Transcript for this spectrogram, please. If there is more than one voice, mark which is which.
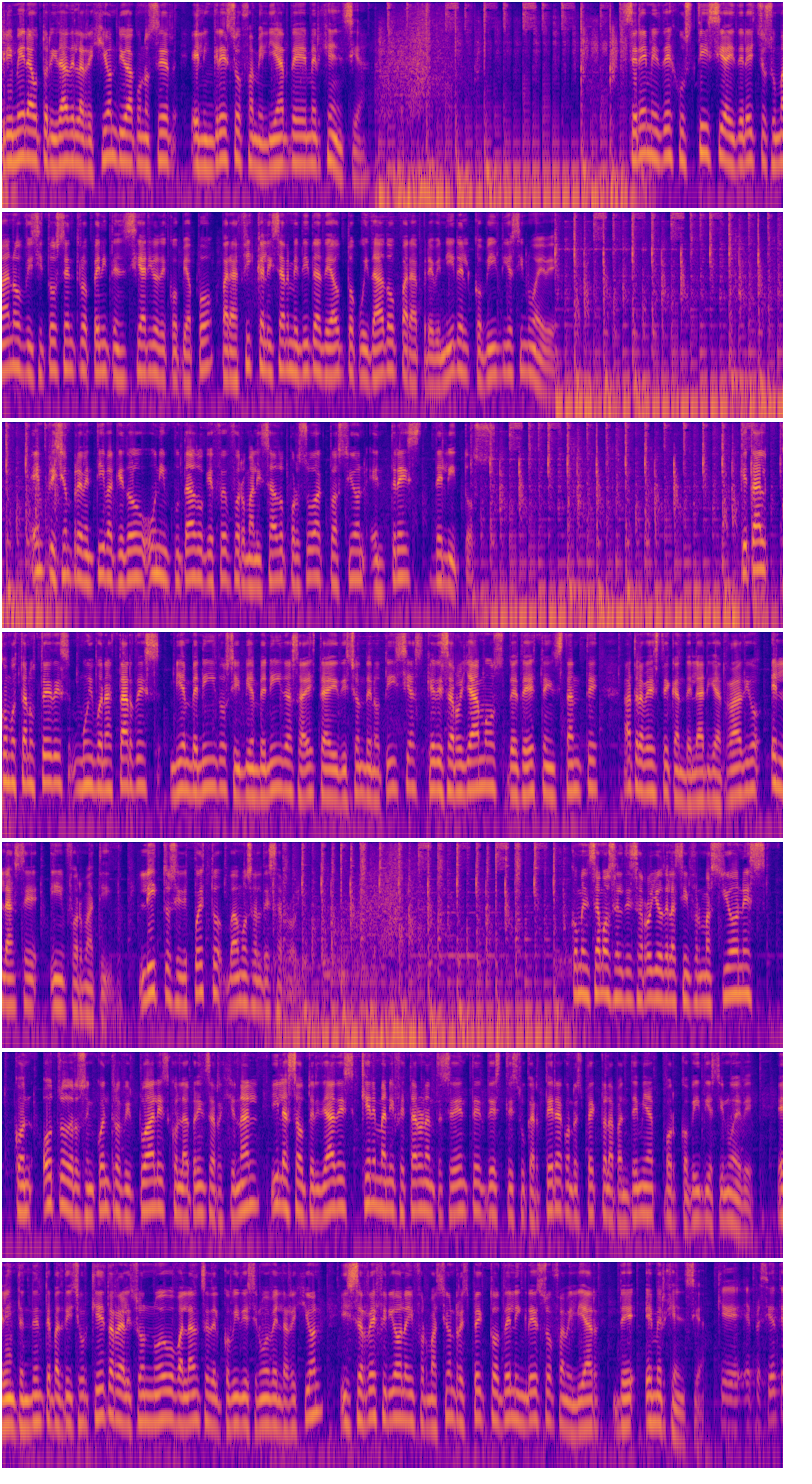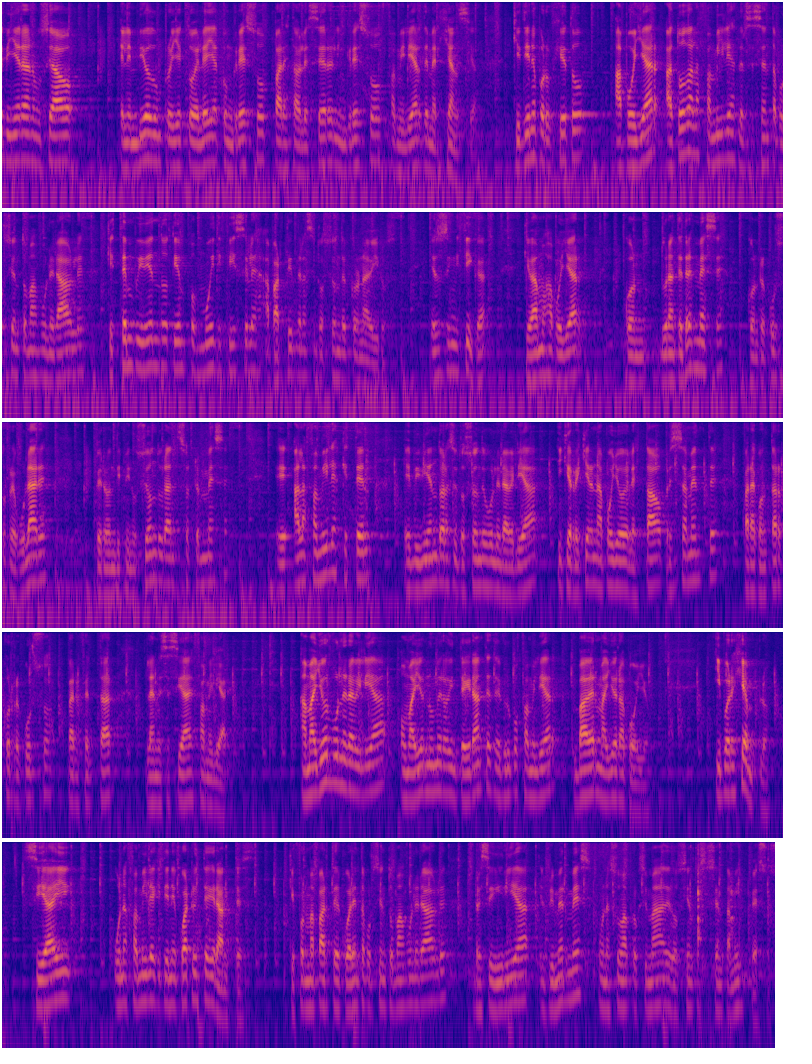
Speaker 1: Primera autoridad de la región dio a conocer el ingreso familiar de emergencia. Cereme de Justicia y Derechos Humanos visitó Centro Penitenciario de Copiapó para fiscalizar medidas de autocuidado para prevenir el COVID-19. En prisión preventiva quedó un imputado que fue formalizado por su actuación en tres delitos. ¿Qué tal? ¿Cómo están ustedes? Muy buenas tardes, bienvenidos y bienvenidas a esta edición de noticias que desarrollamos desde este instante a través de Candelaria Radio, enlace informativo. Listos y dispuestos, vamos al desarrollo. Comenzamos el desarrollo de las informaciones con otro de los encuentros virtuales con la prensa regional y las autoridades quienes manifestaron antecedentes desde su cartera con respecto a la pandemia por COVID-19. El intendente Patricio Urquieta realizó un nuevo balance del COVID-19 en la región y se refirió a la información respecto del ingreso familiar de emergencia.
Speaker 2: Que el presidente Piñera ha anunciado el envío de un proyecto de ley al Congreso para establecer el ingreso familiar de emergencia que tiene por objeto apoyar a todas las familias del 60% más vulnerables que estén viviendo tiempos muy difíciles a partir de la situación del coronavirus. Eso significa que vamos a apoyar con, durante tres meses, con recursos regulares, pero en disminución durante esos tres meses, eh, a las familias que estén eh, viviendo la situación de vulnerabilidad y que requieren apoyo del Estado precisamente para contar con recursos para enfrentar las necesidades familiares. A mayor vulnerabilidad o mayor número de integrantes del grupo familiar va a haber mayor apoyo. Y por ejemplo, si hay una familia que tiene cuatro integrantes, que forma parte del 40% más vulnerable, recibiría el primer mes una suma aproximada de 260 mil pesos.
